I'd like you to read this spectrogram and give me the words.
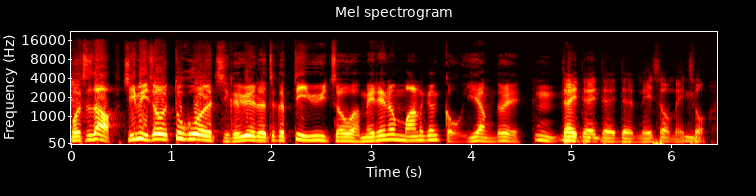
我知道，吉米周度过了几个月的这个地狱周啊，每天都忙得跟狗一样。对，嗯，对对对对，没错没错。嗯、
